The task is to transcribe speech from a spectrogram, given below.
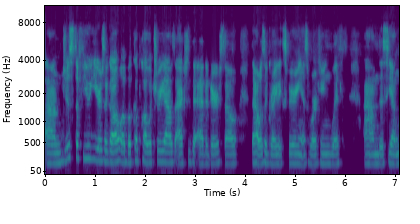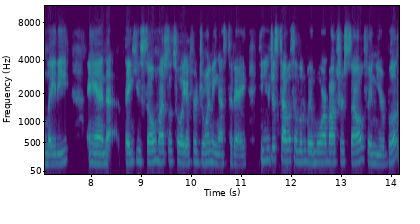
um, just a few years ago, a book of poetry. I was actually the editor, so that was a great experience working with um, this young lady. And thank you so much, Letoya, for joining us today. Can you just tell us a little bit more about yourself and your book?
